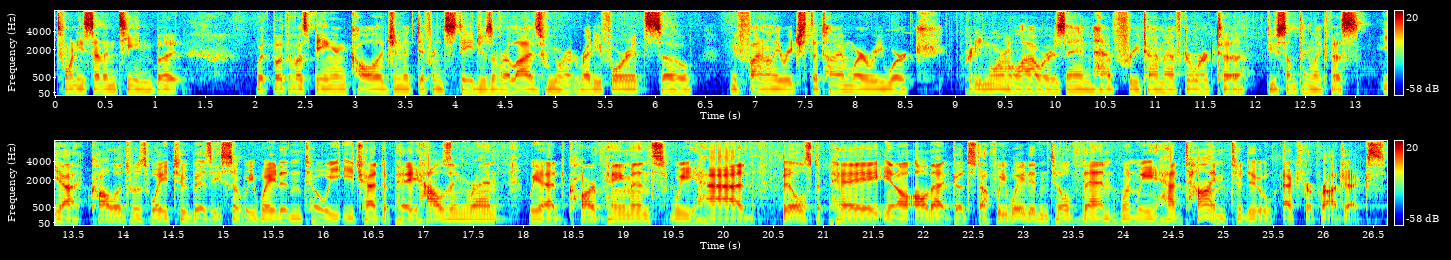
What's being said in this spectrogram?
2017, but with both of us being in college and at different stages of our lives, we weren't ready for it. So we finally reached the time where we work pretty normal hours and have free time after work to do something like this. Yeah, college was way too busy, so we waited until we each had to pay housing rent, we had car payments, we had bills to pay, you know, all that good stuff. We waited until then when we had time to do extra projects.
